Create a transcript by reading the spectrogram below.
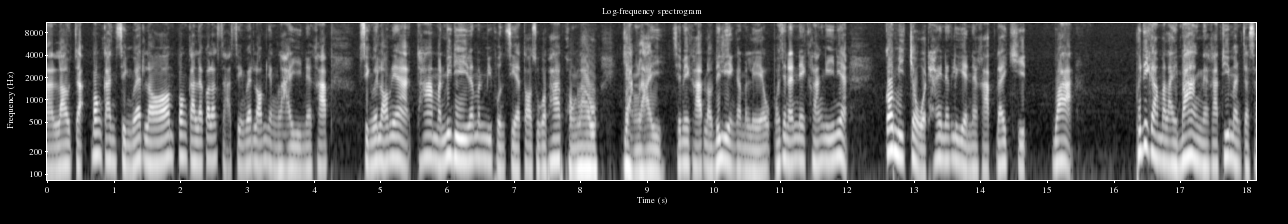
าเราจะป้องกันสิ่งแวดล้อม ป้องกันแล้วก็รักษาสิ่งแวดล้อมอย่างไรนะครับ สิ่งแวดล้อมเนี่ยถ้ามันไม่ดีแล้วมันมีผลเสียต่อสุขภาพของเราอย่างไรใช่ไหมครับ เราได้เรียนกันมาแล้ว เพราะฉะนั้นในครั้งนี้เนี่ยก็มีโจทย์ให้นักเรียนนะครับ ได้คิดว่าพฤติกรรมอะไรบ้างนะครับ ที่มันจะแส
